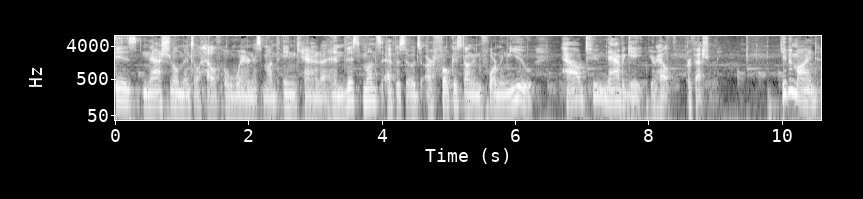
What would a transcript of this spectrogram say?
is National Mental Health Awareness Month in Canada, and this month's episodes are focused on informing you how to navigate your health professionally. Keep in mind,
